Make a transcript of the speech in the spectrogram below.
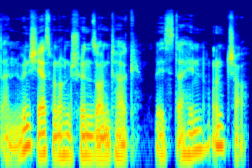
dann wünsche ich erstmal noch einen schönen Sonntag. Bis dahin und ciao.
